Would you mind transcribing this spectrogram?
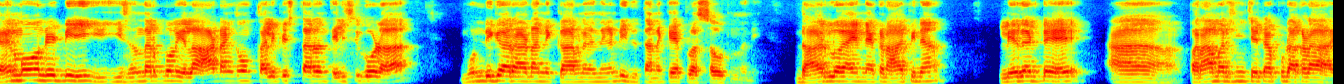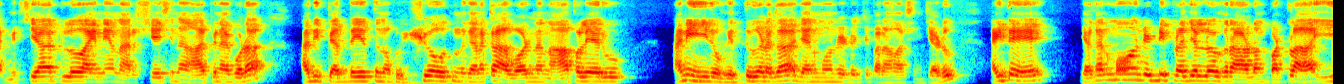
జగన్మోహన్ రెడ్డి ఈ- సందర్భంలో ఇలా ఆటంకం కల్పిస్తారని తెలిసి కూడా ముండిగా రావడానికి కారణం ఎందుకంటే ఇది తనకే ప్లస్ అవుతుందని. దారిలో ఆయన్ని ఎక్కడ ఆపినా లేదంటే పరామర్శించేటప్పుడు అక్కడ మిర్చియార్డులో ఆయన ఏమైనా అరెస్ట్ చేసినా ఆపినా కూడా అది పెద్ద ఎత్తున ఒక ఇష్యూ అవుతుంది కనుక వాళ్ళు నన్ను ఆపలేరు అని ఇది ఒక ఎత్తుగడగా జగన్మోహన్ రెడ్డి వచ్చి పరామర్శించాడు. అయితే జగన్మోహన్ రెడ్డి ప్రజల్లోకి రావడం పట్ల ఈ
